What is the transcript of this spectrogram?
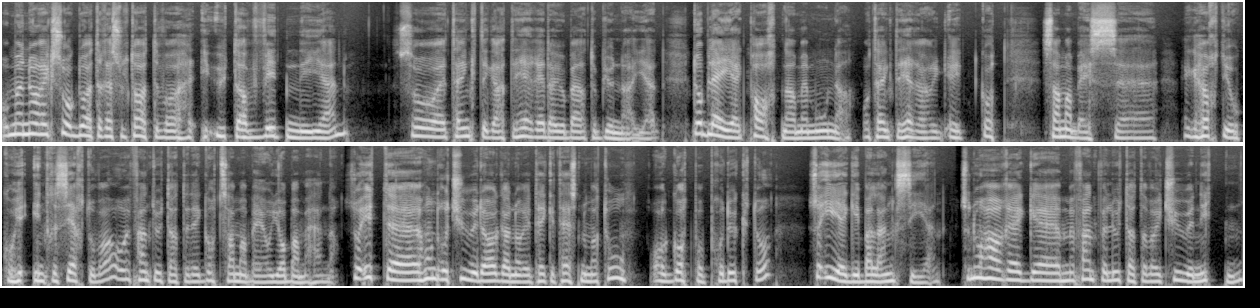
Og men når jeg så da at resultatet var ute av vidden igjen, så tenkte jeg at her er det jo bare til å begynne igjen. Da ble jeg partner med Mona, og tenkte her er et godt samarbeids... Eh, jeg hørte jo hvor interessert hun var, og jeg fant ut at det er godt samarbeid å jobbe med henne. Så etter 120 dager når jeg tar test nummer to, og har gått på produkter, så er jeg i balanse igjen. Så nå har jeg, eh, vi fant vel ut at det var i 2019,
